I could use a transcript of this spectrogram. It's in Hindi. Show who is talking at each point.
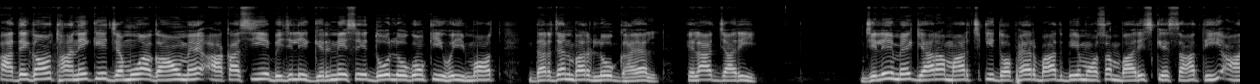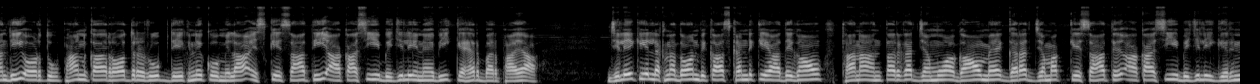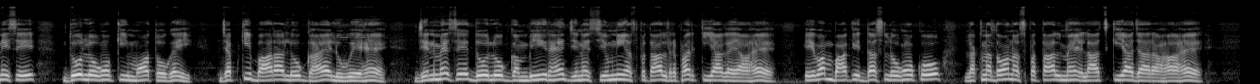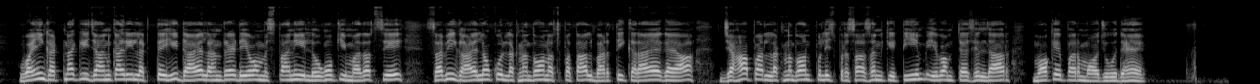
Speaker 1: आदेगांव थाने के जमुआ गाँव में आकाशीय बिजली गिरने से दो लोगों की हुई मौत, दर्जन भर लोग घायल, इलाज जारी। ज़िले में 11 मार्च की दोपहर बाद बेमौसम बारिश के साथ ही आंधी और तूफ़ान का रौद्र रूप देखने को मिला। इसके साथ ही आकाशीय बिजली ने भी कहर बरपाया। ज़िले के लखनदौन विकासखंड के आदेगांव थाना अंतर्गत जमुआ गाँव में गरज जमक के साथ आकाशीय बिजली गिरने से दो लोगों की मौत हो गई। जबकि बारह लोग घायल हुए हैं, जिनमें से दो लोग गंभीर हैं, जिन्हें सिवनी अस्पताल रेफर किया गया है, एवं बाकी दस लोगों को लखनदौन अस्पताल में इलाज किया जा रहा है। वहीं घटना की जानकारी लगते ही डायल हंड्रेड एवं स्थानीय लोगों की मदद से सभी घायलों को लखनदौन अस्पताल भर्ती कराया गया, जहाँ पर लखनदौन पुलिस प्रशासन की टीम एवं तहसीलदार मौके पर मौजूद हैं।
